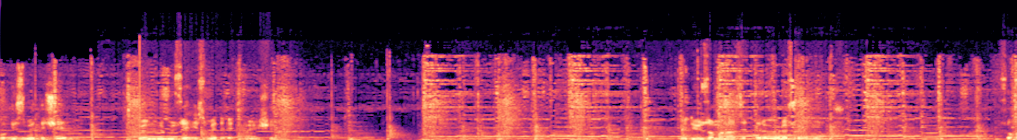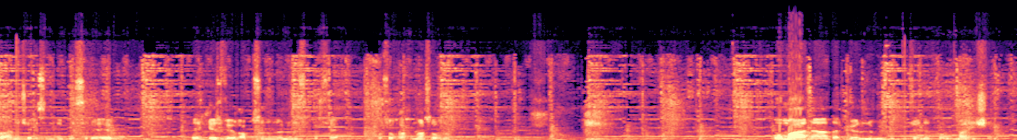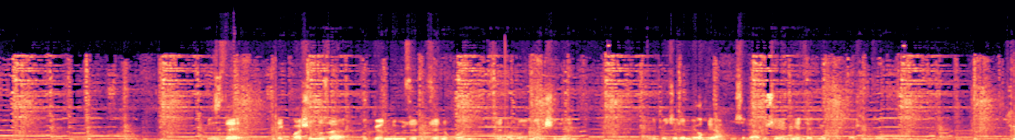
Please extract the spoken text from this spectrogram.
Bu hizmet işi gönlümüze hizmet etme işi. Bediüzzaman Hazretleri öyle söylüyormuş. Sokağın içerisinde bir sürü ev. Herkes diyor kapısının önünü süpürse o sokak nasıl olur? O manada gönlümüzü düzene koyma işi. Biz de tek başımıza bu gönlümüzü düzene koyma, düzene koyma işini yani beceremiyor ya mesela bir şeye niyet ediyor tek başımıza olduğu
